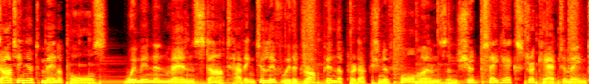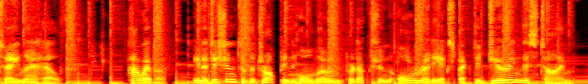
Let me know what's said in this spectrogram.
Starting at menopause, women and men start having to live with a drop in the production of hormones and should take extra care to maintain their health. However, in addition to the drop in hormone production already expected during this time,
